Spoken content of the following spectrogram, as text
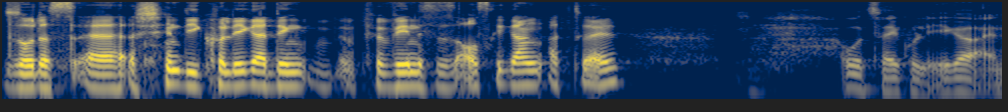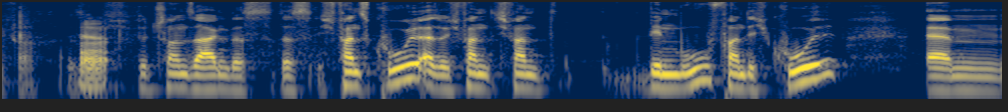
so das äh, Shindy-Kollega-Ding, für wen ist es ausgegangen aktuell? OC Kollege einfach. Also Ja. ich würde schon sagen, dass, dass ich fand's cool. Also ich fand, ich fand den Move fand ich cool. Ähm,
